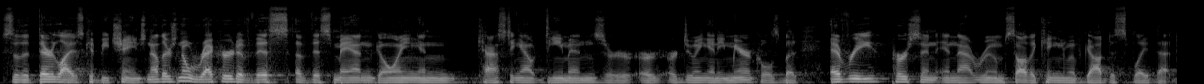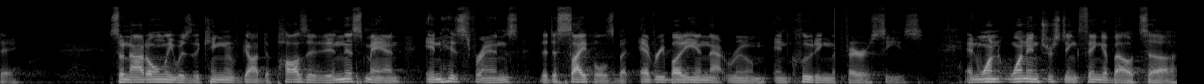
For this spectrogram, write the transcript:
so that their lives could be changed. Now, there's no record of this of this man going and casting out demons or, or, or, doing any miracles, but every person in that room saw the kingdom of God displayed that day. So, not only was the kingdom of God deposited in this man, in his friends, the disciples, but everybody in that room, including the Pharisees. And one, one interesting thing about uh,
